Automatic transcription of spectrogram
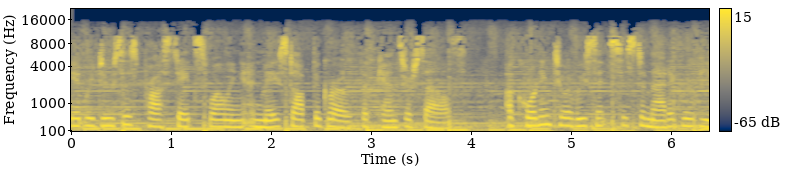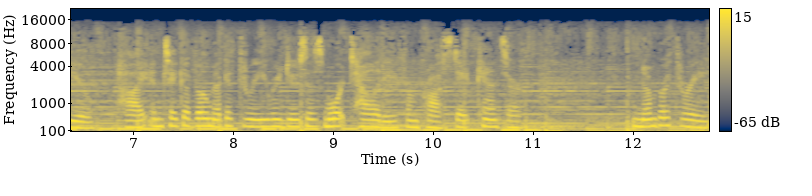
It reduces prostate swelling and may stop the growth of cancer cells. According to a recent systematic review, high intake of omega-3 reduces mortality from prostate cancer. Number 3.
